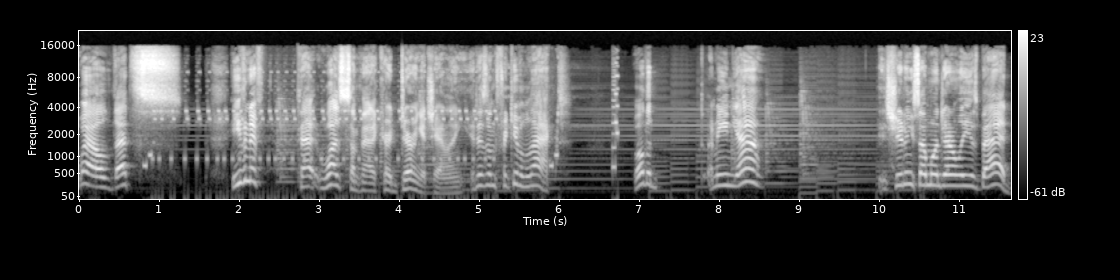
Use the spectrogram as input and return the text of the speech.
Well, that's... Even if that was something that occurred during a channeling, it is an unforgivable act. Well, the... I mean, yeah. Shooting someone generally is bad.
